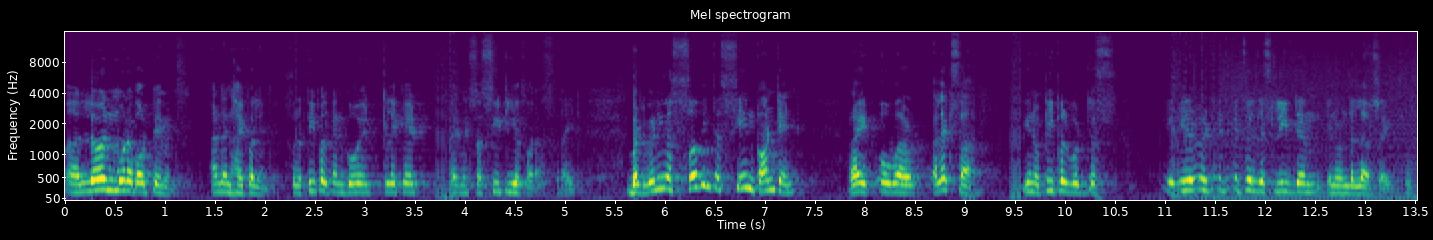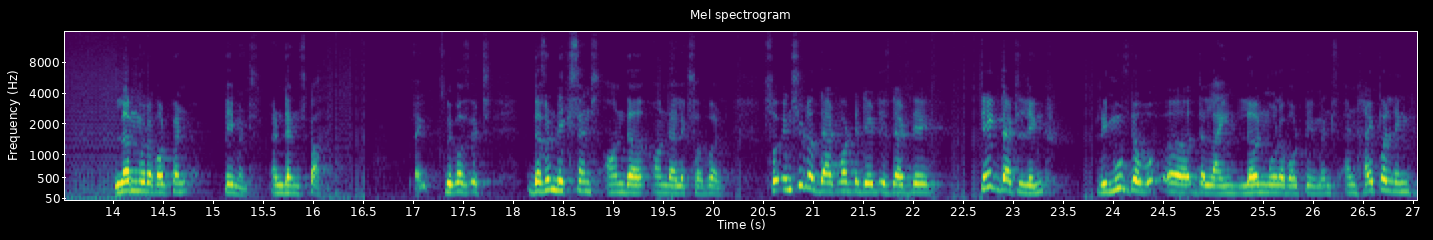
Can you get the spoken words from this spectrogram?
uh, learn more about payments and then hyperlink it. So that people can go it, click it, and it's a CTA for us, right? But when you are serving the same content, right, over Alexa, you know, people would just, it, it, it- will just leave them, you know, in the lurch, right? Learn more about payments and then stop, right? Because it doesn't make sense on the on the Alexa world. So instead of that, what they did is that they take that link, remove the uh, the line, learn more about payments, and hyperlinked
